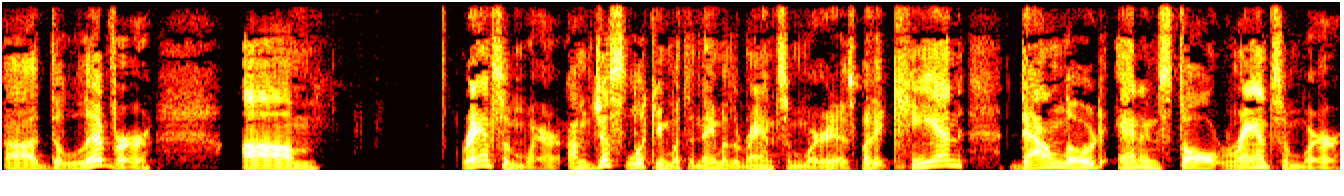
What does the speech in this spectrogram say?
uh, deliver um, ransomware. I'm just looking what the name of the ransomware is, but it can download and install ransomware.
